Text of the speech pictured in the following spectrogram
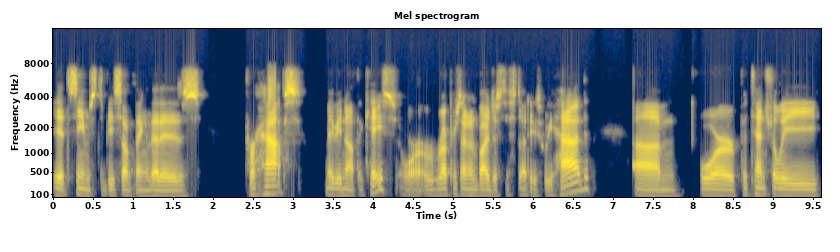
it seems to be something that is perhaps maybe not the case or represented by just the studies we had, um, or potentially,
